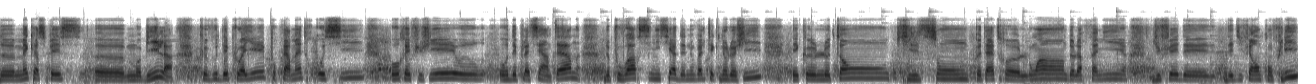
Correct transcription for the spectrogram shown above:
de Makerspace mobile que vous déployez pour permettre aussi aux réfugiés, aux, déplacés internes, de pouvoir s'initier à de nouvelles technologies et que le temps qu'ils sont peut-être loin de leur famille du fait des, différents conflits,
